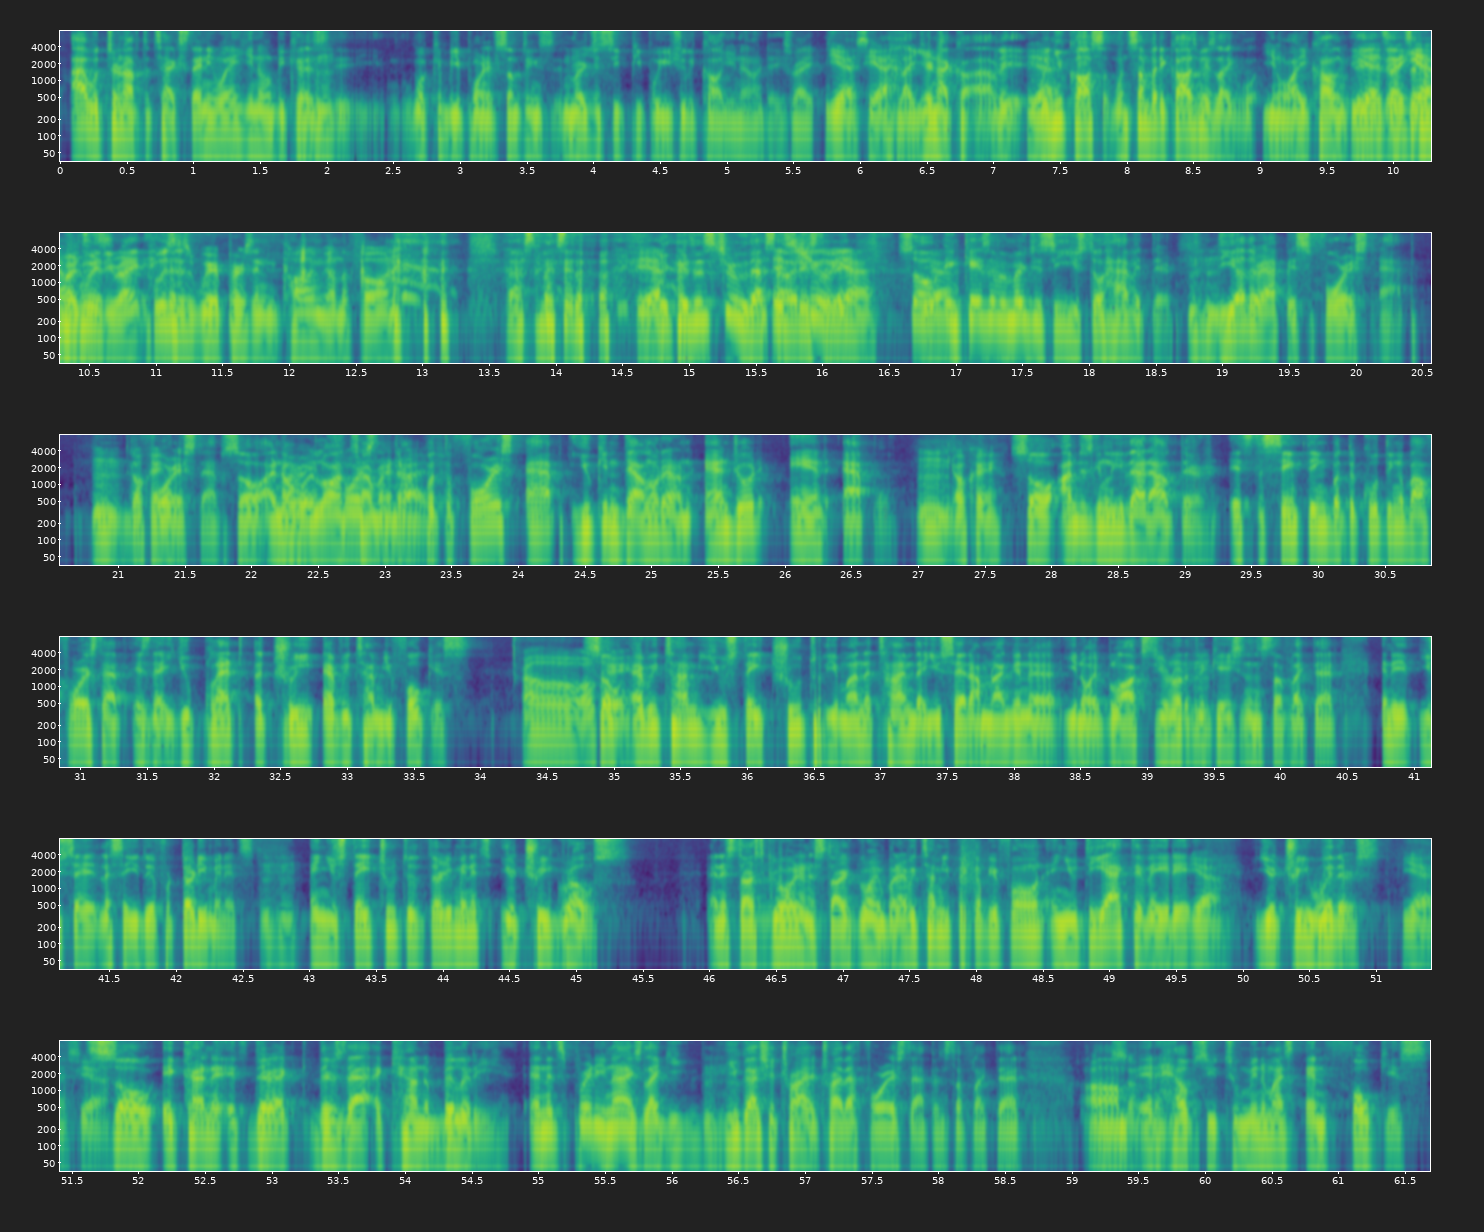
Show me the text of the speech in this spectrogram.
I would turn off the text anyway, you know, because Mm-hmm. what could be a point if something's emergency, people usually call you nowadays, right? Yes. Yeah. Like you're not. Call, I mean, Yeah. when you call, when somebody calls me, it's like, you know, why are you calling me? yeah. It's, like an yeah. emergency, who is, right? Who is this weird person calling me on the phone? That's messed up. Yeah. because it's true. That's how It's it is true, today. yeah. So Yeah. Mm-hmm. in case of emergency, you still have it there. The other app is Forest app. The Mm, okay. Forest app. So I know All we're right, low on time right now, but the Forest app you can download it on Android and Apple. Mm, okay. So I'm just gonna leave that out there. It's the same thing, but the cool thing about Forest app is that you plant a tree every time you focus. Oh. Okay. So every time you stay true to the amount of time that you said, I'm not gonna, you know, it blocks Mm-hmm. your notifications and stuff like that. And if you say, let's say you do it for 30 minutes, Mm-hmm. and you stay true to the 30 minutes, your tree grows, and it starts growing and it starts growing. But every time you pick up your phone and you deactivate it, Yeah. your tree withers. yes. Yeah. So it kind of it's there. There's that accountability, and it's pretty nice. Like you, you guys should try it. Try that Forest app and stuff like that. Um, it helps you to minimize and focus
